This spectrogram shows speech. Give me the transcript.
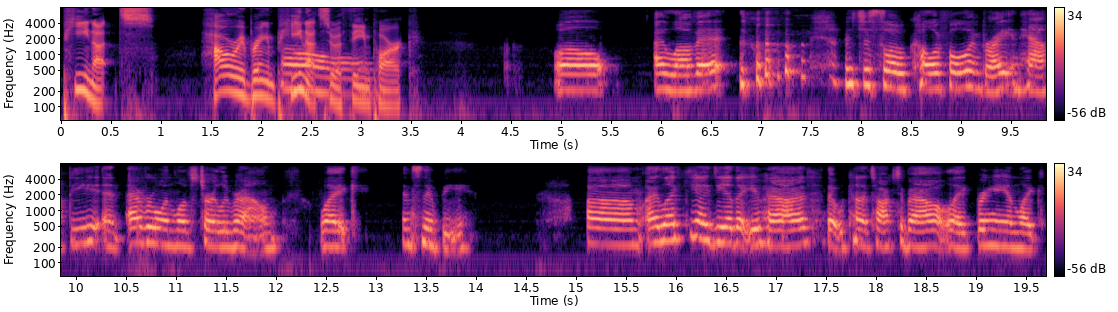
peanuts. How are we bringing peanuts to a theme Oh. park? Well, I love it. it's just so colorful and bright and happy, and everyone loves Charlie Brown, like and Snoopy. Um, I like the idea that you had that we kind of talked about, like bringing in like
